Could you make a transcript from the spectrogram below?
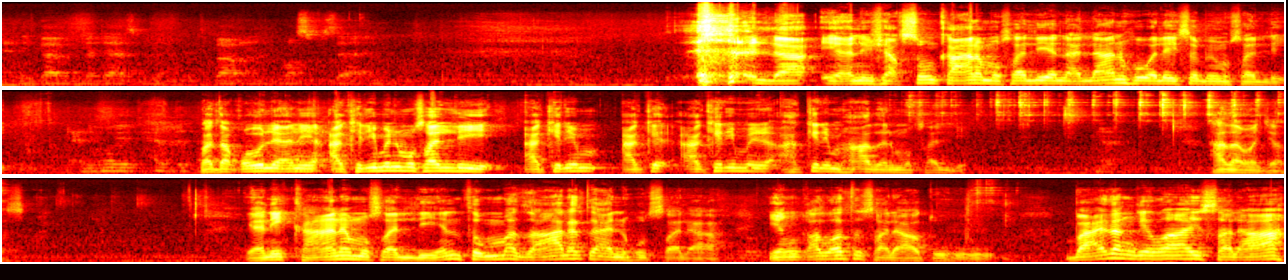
يعني باب المجاز من اعتبار الوصف زائل لا يعني شخص كان مصليا الآن هو ليس بمصلي يعني هو فتقول يعني أكرم المصلي أكرم أكرم أكرم هذا المصلي. هذا مجاز يعني كان مصليا ثم زالت عنه الصلاة انقضت صلاته بعد انقضاء الصلاة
